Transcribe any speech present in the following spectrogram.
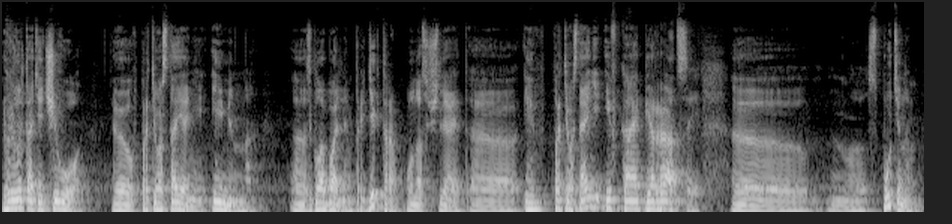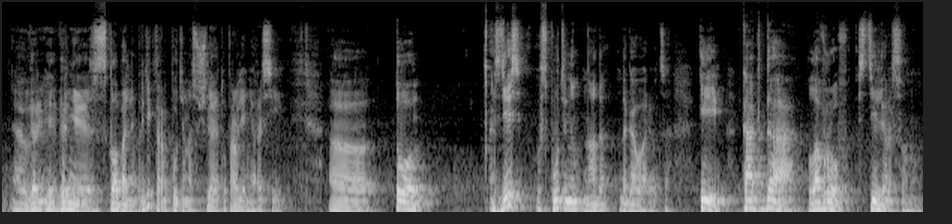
в результате чего э, в противостоянии именно э, с глобальным предиктором он осуществляет э, и в противостоянии, и в кооперации с Путиным, вернее, с глобальным предиктором Путин осуществляет управление Россией, то здесь с Путиным надо договариваться. И когда Лавров с Тиллерсоном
